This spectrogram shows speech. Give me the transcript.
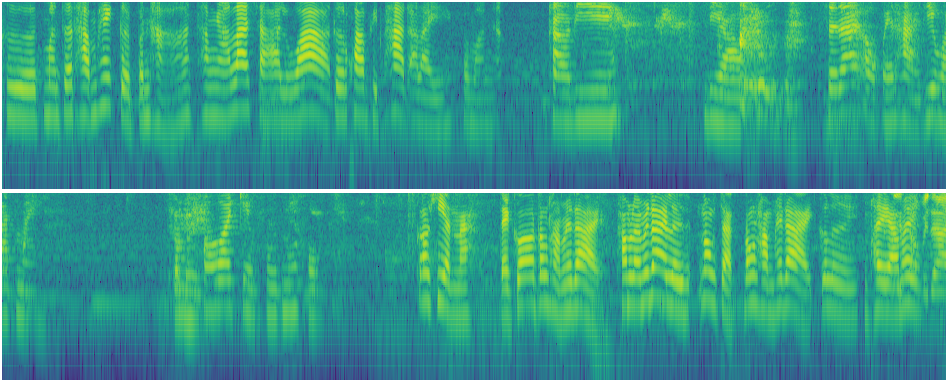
คือมันจะทำให้เกิดปัญหาทำงานล่าช้าหรือว่าเกิดความผิดพลาดอะไรประมาณเนี้ยข่าวดี เดี๋ยว จะได้ออกไปถ่ายที่วัดใหม่ ทำไม เพราะว่าเก็บฟุตไม่ครบ ก็เครียดนะ แต่ก็ต้องทำให้ได้ทำอะไรไม่ได้เลย นอกจากต้องทำให้ได้ ก็เลยพยายามให้ไม่ได้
